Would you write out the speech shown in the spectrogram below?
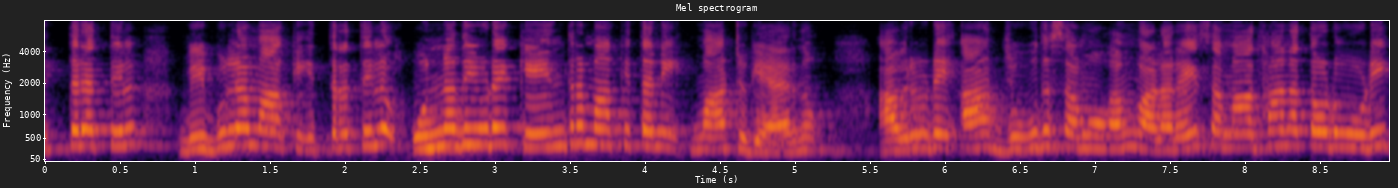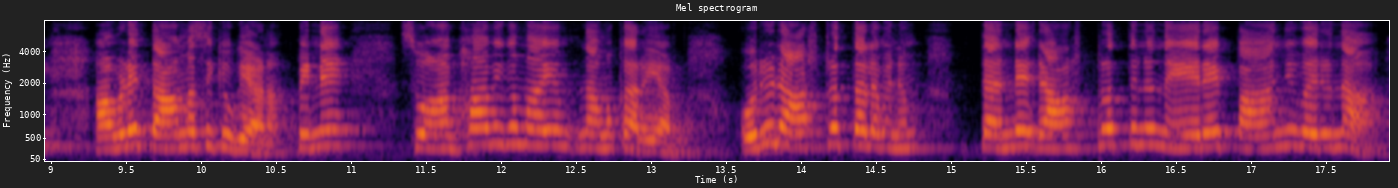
ഇത്തരത്തിൽ വിപുലമാക്കി ഇത്തരത്തിൽ ഉന്നതിയുടെ കേന്ദ്രമാക്കി തന്നെ മാറ്റുകയായിരുന്നു. അവരുടെ ആ ജൂത സമൂഹം വളരെ സമാധാനത്തോടുകൂടി അവിടെ താമസിക്കുകയാണ്. പിന്നെ സ്വാഭാവികമായും നമുക്കറിയാം ഒരു രാഷ്ട്രത്തലവനും തന്റെ രാഷ്ട്രത്തിന് നേരെ പാഞ്ഞു വരുന്ന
